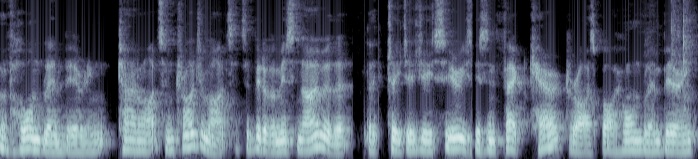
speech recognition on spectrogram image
of hornblende bearing tonalites and trondhjemites. It's a bit of a misnomer that the TTG series is in fact characterised by hornblende bearing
